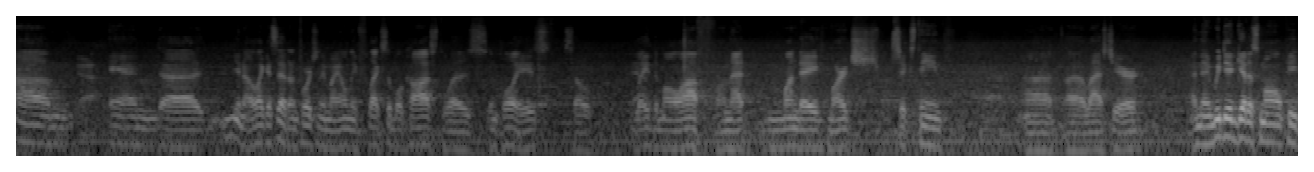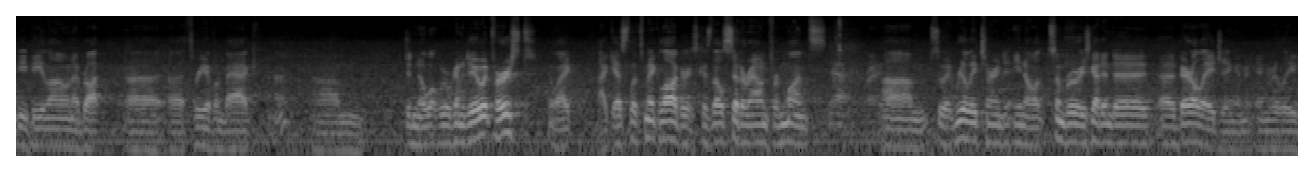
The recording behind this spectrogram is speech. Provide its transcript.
Um, and uh, you know, like I said, unfortunately, my only flexible cost was employees, so laid them all off on that Monday, March 16th uh, uh, last year. And then we did get a small PPP loan. I brought uh, uh, three of them back. Um, didn't know what we were going to do at first. Like, I guess let's make lagers because they'll sit around for months. Yeah, right. Um, so it really turned, you know, some breweries got into uh, barrel aging and, and really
